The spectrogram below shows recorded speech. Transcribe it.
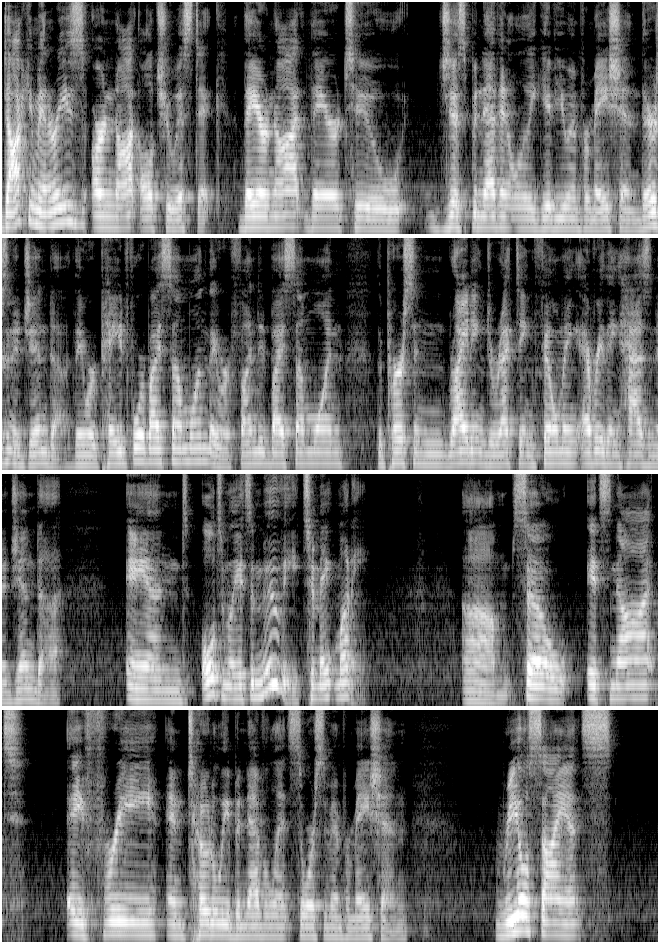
documentaries are not altruistic. They are not there to just benevolently give you information. There's an agenda. They were paid for by someone, they were funded by someone. The person writing, directing, filming, everything has an agenda. And ultimately, it's a movie to make money. Um, so it's not a free and totally benevolent source of information. Real science,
